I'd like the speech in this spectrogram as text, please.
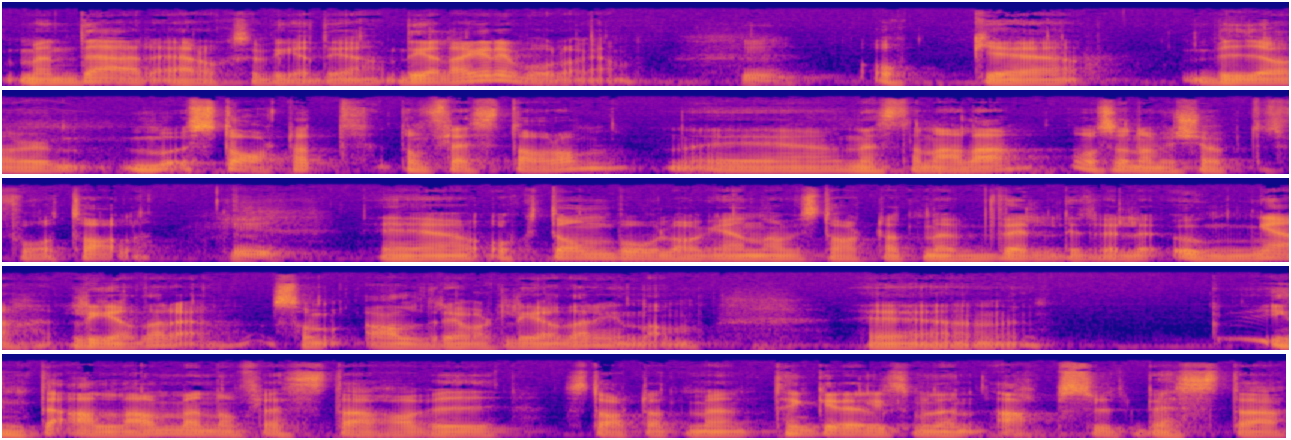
men där är också vd delägare i bolagen. Mm. Och eh, vi har startat de flesta av dem, eh, nästan alla. Och sen har vi köpt ett fåtal. Mm. Och de bolagen har vi startat med väldigt, väldigt unga ledare som aldrig har varit ledare innan. Inte alla, men de flesta har vi startat med, tänker det är liksom den absolut bästa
